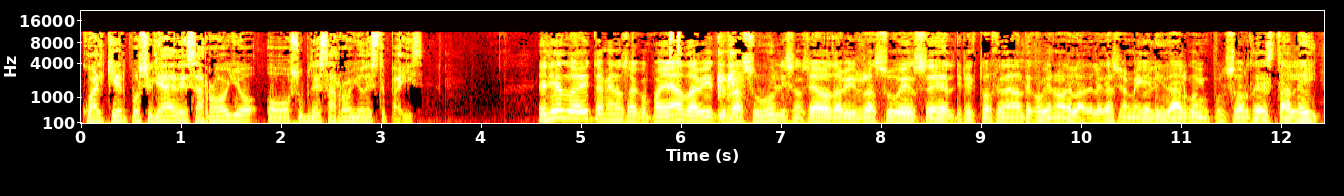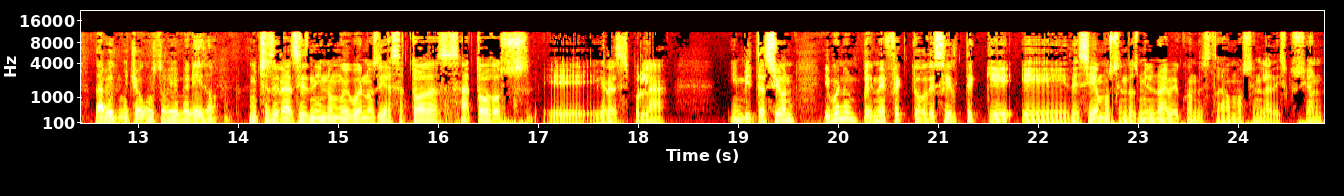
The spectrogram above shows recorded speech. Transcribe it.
cualquier posibilidad de desarrollo o subdesarrollo de este país. El día de hoy también nos acompaña David Razú, licenciado David Razú es eh, el director general de gobierno de la delegación Miguel Hidalgo, impulsor de esta ley. David, mucho gusto, bienvenido. Muchas gracias, Nino. Muy buenos días a todas, a todos. eh, gracias por la invitación. Y bueno, en, en efecto, decirte que eh, decíamos en 2009, cuando estábamos en la discusión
